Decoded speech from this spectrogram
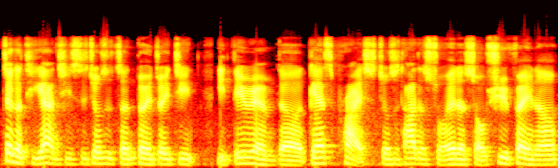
这个提案其实就是针对最近 Ethereum 的 gas price，就是它的所谓的手续费呢，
